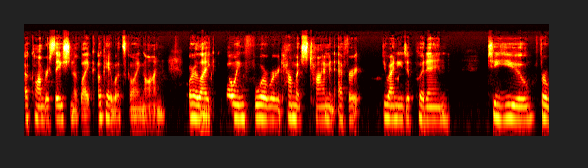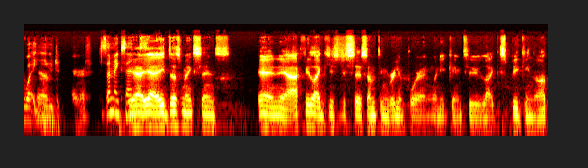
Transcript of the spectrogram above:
a conversation of like, okay, what's going on? Or mm. like going forward, how much time and effort do I need to put in to you for what yeah. you deserve? Does that make sense? Yeah, yeah, it does make sense. And yeah, I feel like you just said something really important when it came to like speaking up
